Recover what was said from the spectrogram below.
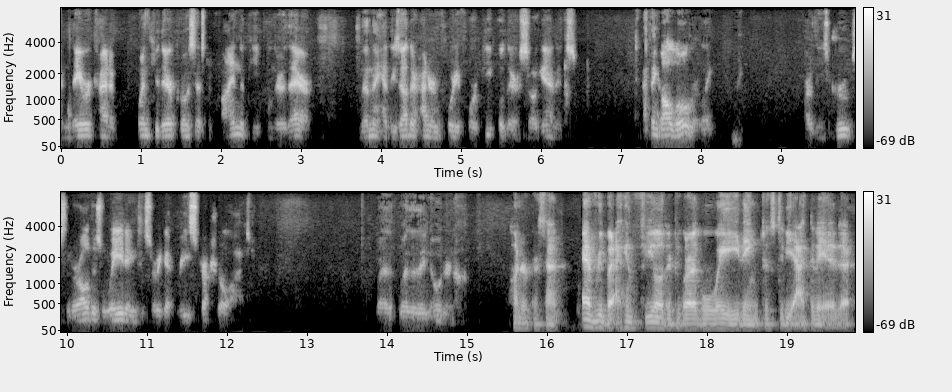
And they were kind of went through their process to find the people. They're there. then they had these other 144 people there. So again, it's I think all over like are these groups that are all just waiting to sort of get restructuralized, whether, whether they know it or not. Hundred percent. Everybody, I can feel that people are like waiting just to be activated there,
